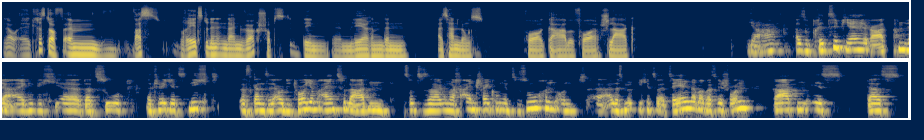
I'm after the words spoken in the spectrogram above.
Genau, äh, Christoph, ähm, was rätst du denn in deinen Workshops den ähm, Lehrenden als Handlungsvorgabe, Vorschlag? Ja, also prinzipiell raten wir eigentlich äh, dazu, natürlich jetzt nicht das ganze Auditorium einzuladen, sozusagen nach Einschränkungen zu suchen und äh, alles Mögliche zu erzählen. Aber was wir schon raten, ist, dass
